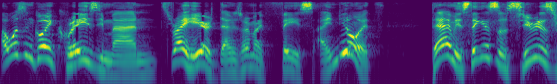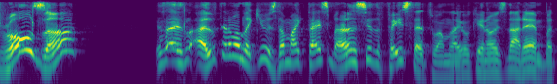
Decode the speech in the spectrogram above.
I wasn't going crazy, man. It's right here. Damn, it's right in my face. I knew it. Damn, he's taking some serious roles, huh? I, I looked at him. I'm like, yo, is that Mike Tyson? But I didn't see the face tattoo. I'm like, okay, no, it's not him. But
